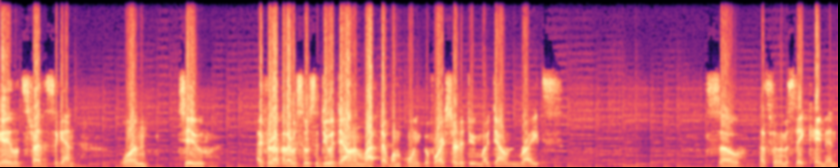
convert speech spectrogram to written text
Okay, let's try this again. One, two. I forgot that I was supposed to do a down and left at one point before I started doing my down and rights. So, that's where the mistake came in.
